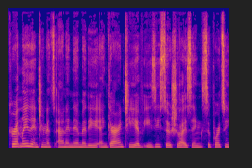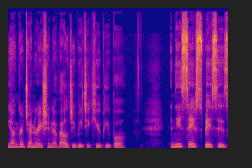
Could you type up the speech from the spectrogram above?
Currently, the internet's anonymity and guarantee of easy socializing supports a younger generation of LGBTQ people. In these safe spaces,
